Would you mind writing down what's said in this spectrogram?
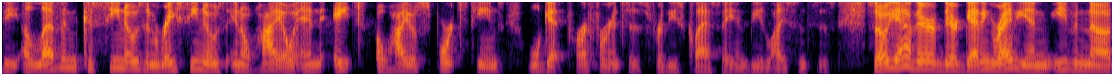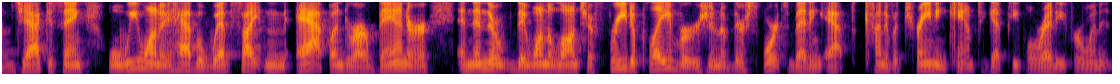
the 11 casinos and racinos in Ohio and eight Ohio sports teams will get preferences for these class A and B licenses. So yeah, they're they're getting ready and even uh, Jack is saying, "Well, we want to have a website and app under our banner and then they they want to launch a free to play version of their sports betting app, kind of a training camp to get people ready for when it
